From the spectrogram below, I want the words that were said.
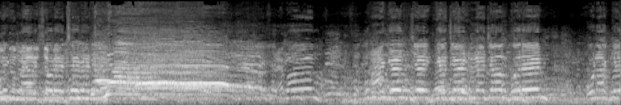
ডিক্লেয়ার করেছেন। এবং আগের যে গেজেট রেজাল্ট করেন ওনাকে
